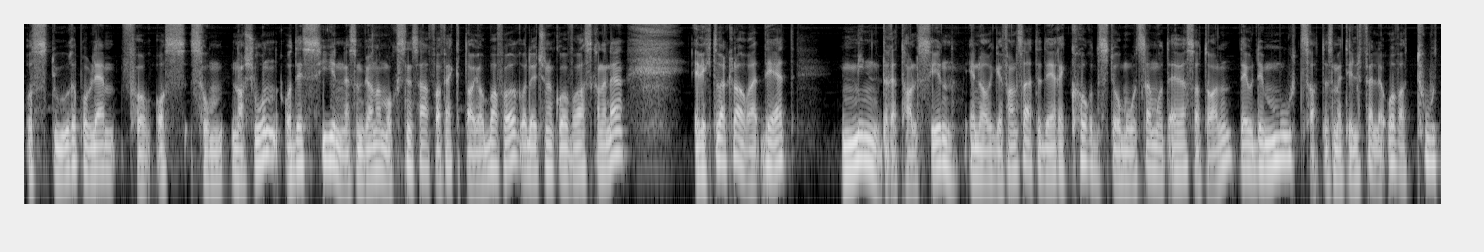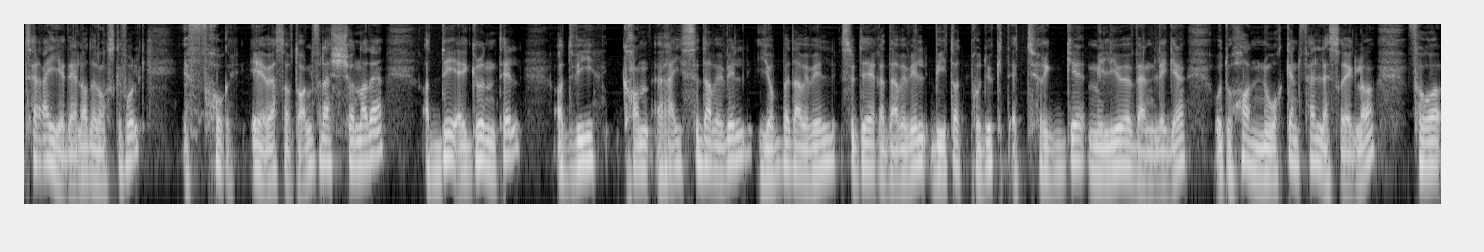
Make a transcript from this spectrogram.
og store problem for oss som nasjon. Og det synet som Bjørnar Moxnes her forfekter og jobber for, og det er ikke noe overraskende det, er viktig å være klar over. Det er et mindretallssyn i Norge. For han sa at det er rekordstor motstand mot EØS-avtalen. Det er jo det motsatte som er tilfellet. Over to tredjedeler av det norske folk er for EØS-avtalen. For de skjønner det, at det er grunnen til at vi kan reise der vi vil, jobbe der vi vil, studere der vi vil, vite at produkt er trygge, miljøvennlige, og at du har noen fellesregler for å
